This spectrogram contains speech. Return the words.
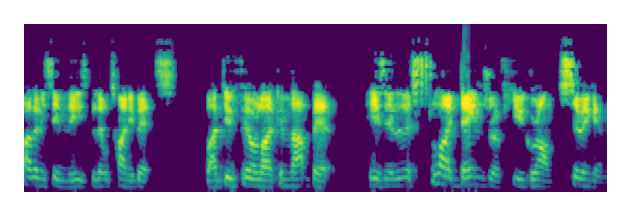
I've only seen these little tiny bits, but I do feel like in that bit, he's in a slight danger of Hugh Grant suing him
